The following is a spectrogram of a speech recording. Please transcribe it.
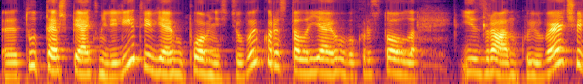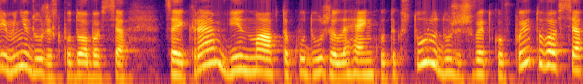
Е, Тут теж 5 мл, я його повністю використала. Я його використовувала і зранку, і ввечері. Мені дуже сподобався цей крем. Він мав таку дуже легеньку текстуру, дуже швидко впитувався,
